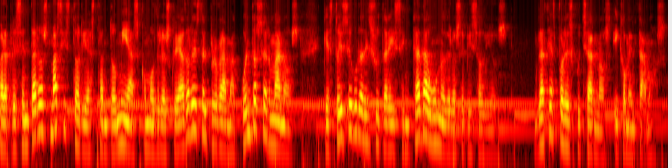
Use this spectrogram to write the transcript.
para presentaros más historias tanto mías como de los creadores del programa Cuentos Hermanos, que estoy segura disfrutaréis en cada uno de los episodios. Gracias por escucharnos y comenzamos.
